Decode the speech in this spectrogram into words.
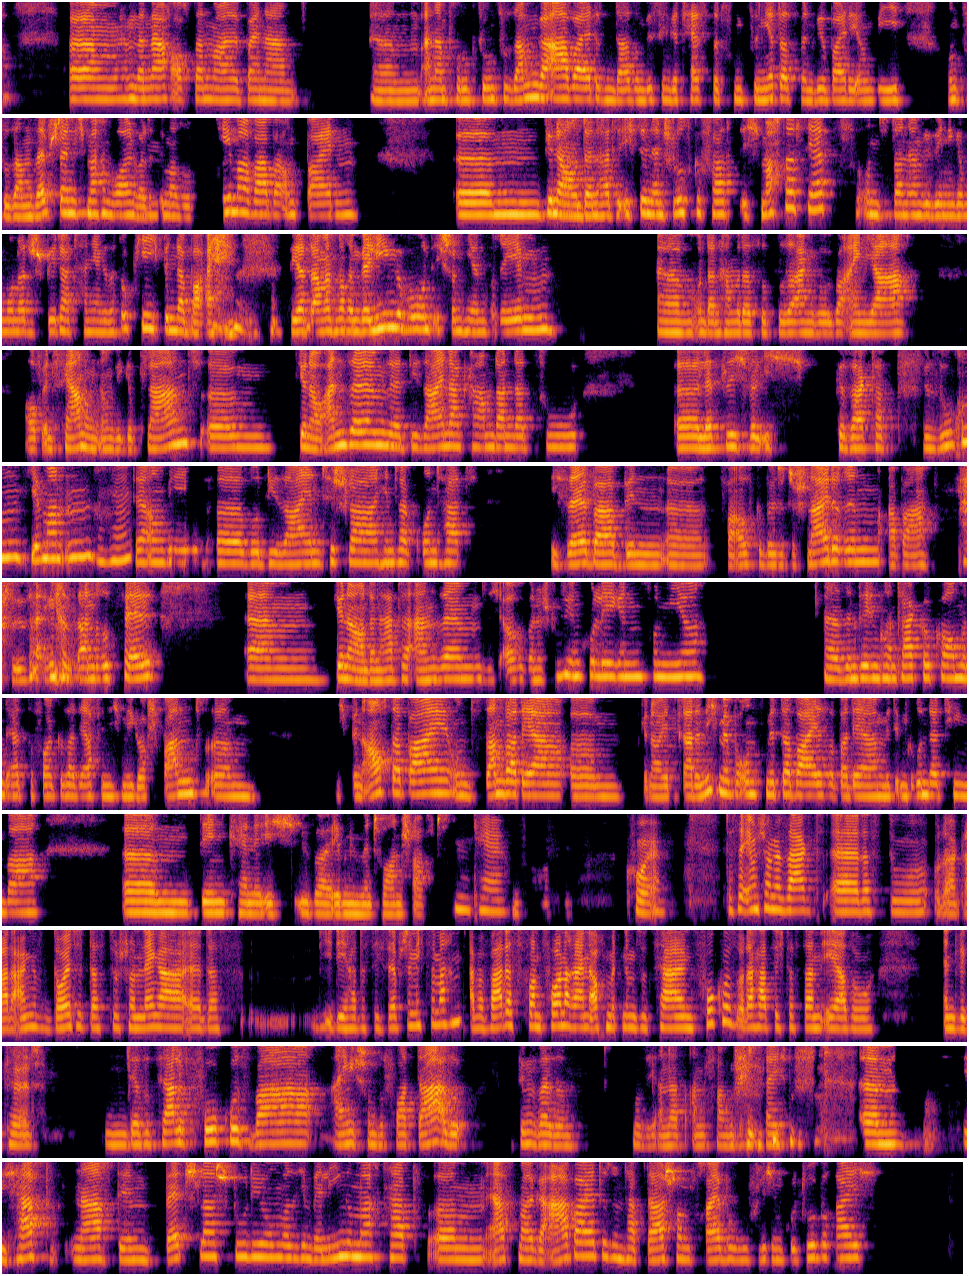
ähm, haben danach auch dann mal bei einer ähm, anderen Produktion zusammengearbeitet und da so ein bisschen getestet, funktioniert das, wenn wir beide irgendwie uns zusammen selbstständig machen wollen, weil das mhm. immer so Thema war bei uns beiden. Ähm, genau, und dann hatte ich den Entschluss gefasst, ich mache das jetzt. Und dann irgendwie wenige Monate später hat Tanja gesagt, okay, ich bin dabei. Sie hat damals noch in Berlin gewohnt, ich schon hier in Bremen. Ähm, und dann haben wir das sozusagen so über ein Jahr auf Entfernung irgendwie geplant. Ähm, genau, Anselm, der Designer, kam dann dazu. Äh, letztlich, weil ich gesagt habe, wir suchen jemanden, mhm. der irgendwie äh, so Design, Tischler, Hintergrund hat. Ich selber bin äh, zwar ausgebildete Schneiderin, aber das ist halt ein ganz anderes Feld. Ähm, genau, und dann hatte Anselm sich auch über eine Studienkollegin von mir, äh, sind wir in Kontakt gekommen und er hat sofort gesagt, ja, finde ich mega spannend. Ähm, ich bin auch dabei und Samba, der ähm, genau jetzt gerade nicht mehr bei uns mit dabei ist, aber der mit im Gründerteam war, ähm, den kenne ich über eben Mentorenschaft. Okay. Cool. Du hast ja eben schon gesagt, äh, dass du oder gerade angedeutet, dass du schon länger äh, das die Idee hattest, dich selbstständig zu machen. Aber war das von vornherein auch mit einem sozialen Fokus oder hat sich das dann eher so entwickelt? Der soziale Fokus war eigentlich schon sofort da, also beziehungsweise muss ich anders anfangen vielleicht. ähm, ich habe nach dem Bachelorstudium, was ich in Berlin gemacht habe, ähm, erstmal gearbeitet und habe da schon freiberuflich im Kulturbereich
